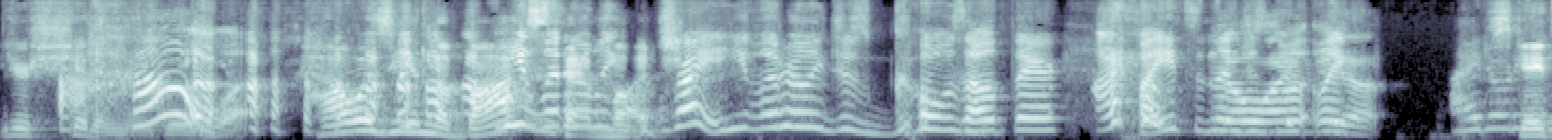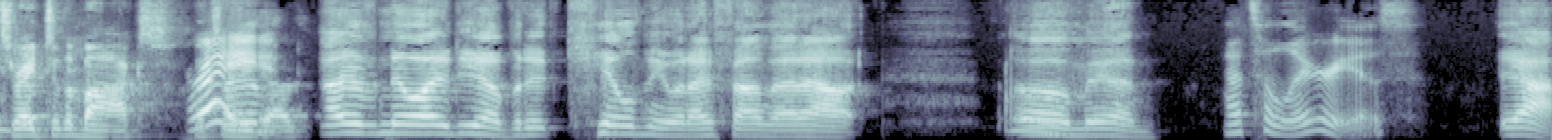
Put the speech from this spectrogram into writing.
You're uh, shitting me. How? How is he in the box he that much? right. He literally just goes out there, I fights, and then no just go- like. I don't Skates right get- to the box. That's Right. I have no idea, but it killed me when I found that out. Oh man. That's hilarious. Yeah,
